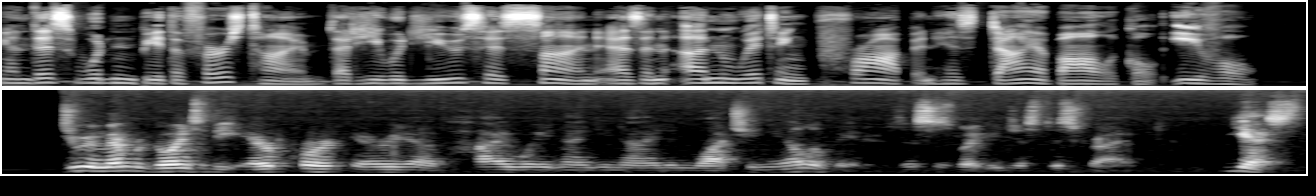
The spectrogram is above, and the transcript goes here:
And this wouldn't be the first time that he would use his son as an unwitting prop in his diabolical evil. Do you remember going to the airport area of Highway 99 and watching the elevators? This is what you just described. Yes,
